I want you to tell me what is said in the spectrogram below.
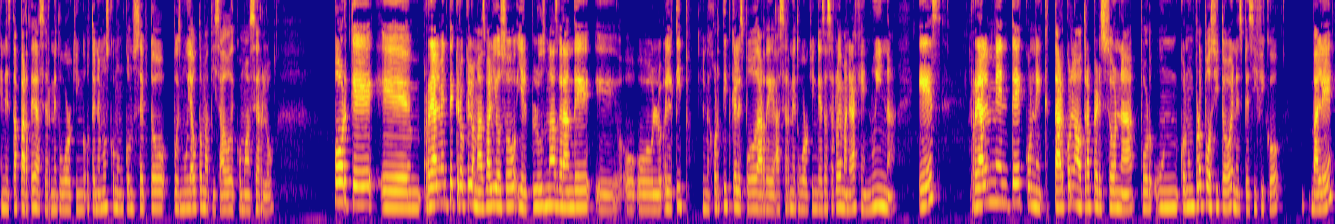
en esta parte de hacer networking o tenemos como un concepto pues muy automatizado de cómo hacerlo. Porque eh, realmente creo que lo más valioso y el plus más grande eh, o, o el tip, el mejor tip que les puedo dar de hacer networking es hacerlo de manera genuina, es realmente conectar con la otra persona por un, con un propósito en específico, ¿vale?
